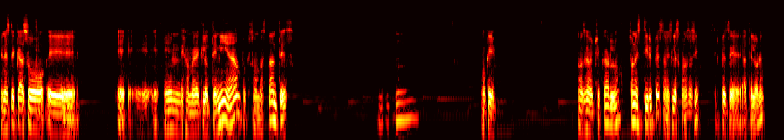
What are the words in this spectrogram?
en este caso, eh, déjame ver que lo tenía, porque son bastantes. Ok. Vamos a checarlo. Son estirpes, también se les conoce así. Estirpes de Ateloren.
